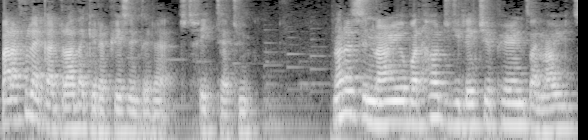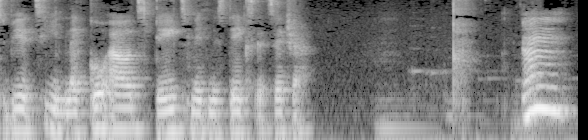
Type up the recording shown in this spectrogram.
But I feel like I'd rather get a piercing than a fake tattoo. Not a scenario, but how did you let your parents allow you to be a teen? Like go out, date, make mistakes, etc. Um,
